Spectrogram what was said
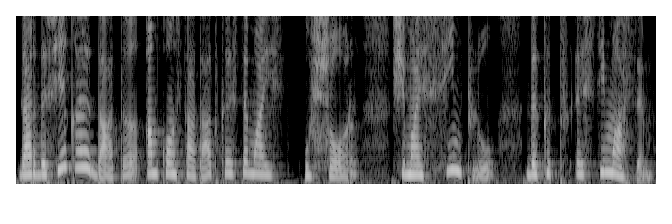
Dar de fiecare dată am constatat că este mai ușor și mai simplu decât estimasem.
